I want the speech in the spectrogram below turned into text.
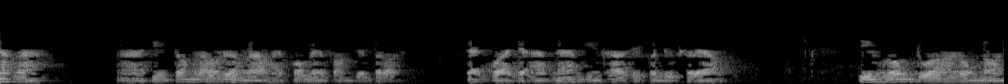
นักล่ะอ่าจึงต้องเล่าเรื่องราวให้พ่อแม่ฟังจนตลอดแต่กว่าจะอาบน้ำกินข้าวเสร็จก็ดึกเสียแล้วจึงล้มตัวลงนอน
